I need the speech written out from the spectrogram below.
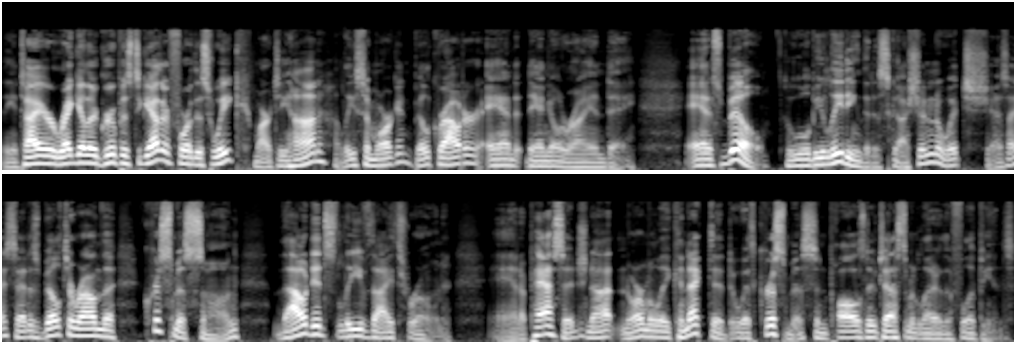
The entire regular group is together for this week Mart De Haan, Elisa Morgan, Bill Crowder, and Daniel Ryan Day. And it's Bill who will be leading the discussion, which, as I said, is built around the Christmas song, Thou Didst Leave Thy Throne, and a passage not normally connected with Christmas in Paul's New Testament letter to the Philippians.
